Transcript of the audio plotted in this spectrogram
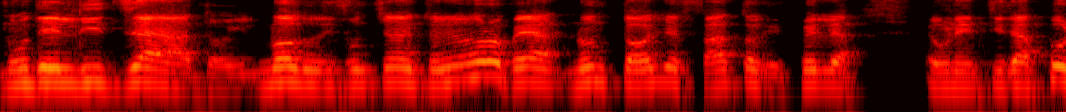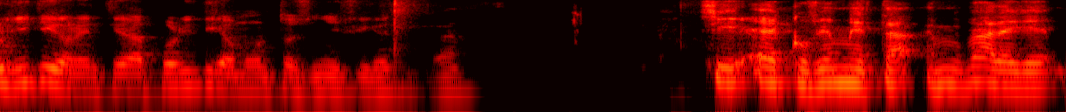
modellizzato il modo di funzionamento dell'Unione Europea non toglie il fatto che quella è un'entità politica, un'entità politica molto significativa. Sì, ecco Fiammetta, mi pare che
